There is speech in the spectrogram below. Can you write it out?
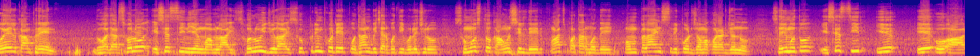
ওয়েলকাম ফ্রেন্ড দু হাজার ষোলো এসএসসি নিয়োগ মামলায় ষোলোই জুলাই সুপ্রিম কোর্টের প্রধান বিচারপতি বলেছিল সমস্ত কাউন্সিলদের পাঁচ পাতার মধ্যে কমপ্লায়েন্স রিপোর্ট জমা করার জন্য। সেই মতো এসএসসির এ এওআর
